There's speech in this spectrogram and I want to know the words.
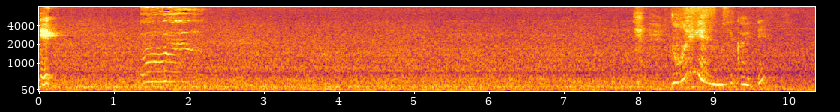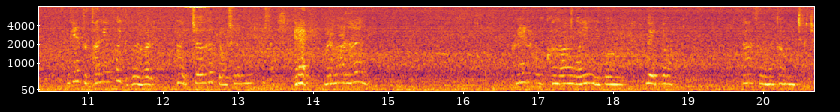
えうー。ノエの世界え？ゲート他人っぽいところがある。うんちょうどさっきお城えらい。バラバラなのにあれのかながいいんだけどででもダンスも多分めちゃく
